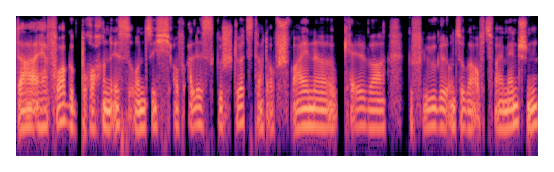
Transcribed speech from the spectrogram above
da hervorgebrochen ist und sich auf alles gestürzt hat, auf Schweine, Kälber, Geflügel und sogar auf zwei Menschen.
